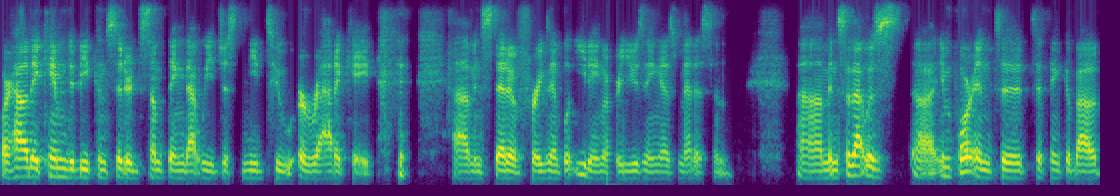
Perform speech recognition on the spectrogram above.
or how they came to be considered something that we just need to eradicate um, instead of, for example, eating or using as medicine. Um, and so that was uh, important to, to think about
